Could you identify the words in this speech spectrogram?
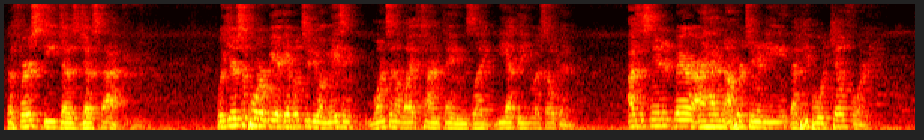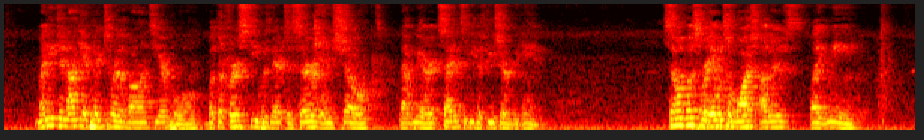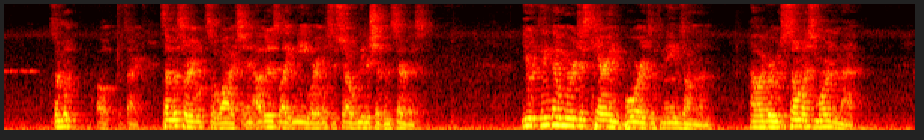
The first tee does just that. With your support, we are able to do amazing once in a lifetime things like be at the US Open. As a standard bearer, I had an opportunity that people would kill for. Many did not get picked for the volunteer pool, but the first tee was there to serve and show that we are excited to be the future of the game. Some of us were able to watch others like me. Some oh, sorry. Some of us were able to watch, and others like me were able to show leadership and service. You would think that we were just carrying boards with names on them. However, it was so much more than that.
